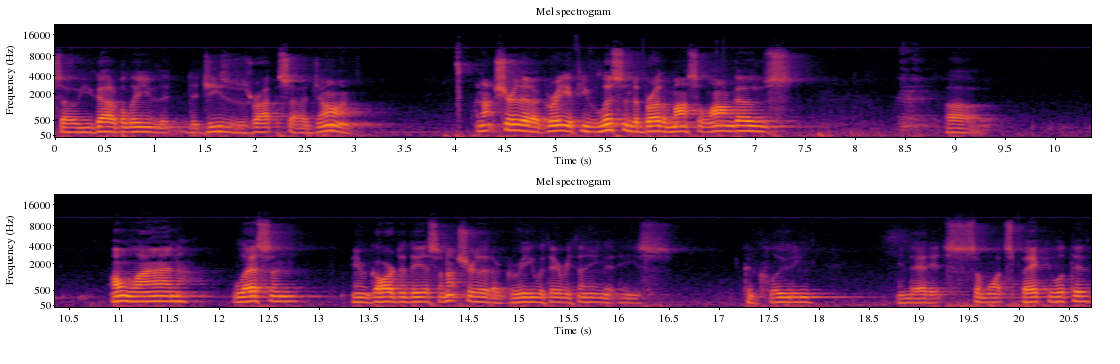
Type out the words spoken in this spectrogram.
so you got to believe that, that Jesus was right beside John. I'm not sure that I agree. If you've listened to Brother Mazzalongo's uh, online lesson in regard to this, I'm not sure that I agree with everything that he's concluding, in that it's somewhat speculative.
